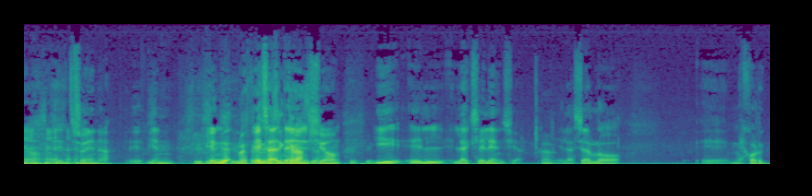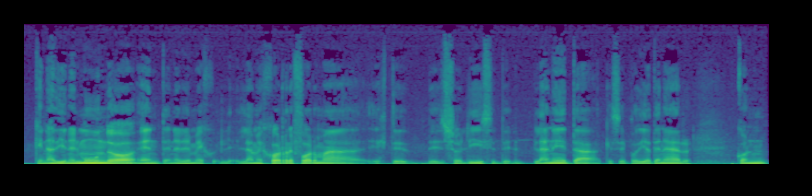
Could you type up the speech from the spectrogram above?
¿no? Eh, suena, es bien, Sí, sí, bien sí. Esa tensión y el, la excelencia, Claro. el hacerlo eh, mejor que nadie en el mundo, en tener el mejo- la mejor reforma este, del Solís, del planeta que se podía tener, con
